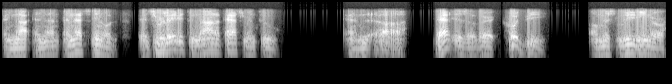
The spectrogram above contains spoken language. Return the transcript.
and not and then and that's you know it's related to non-attachment too, and uh, that is a very could be a misleading or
